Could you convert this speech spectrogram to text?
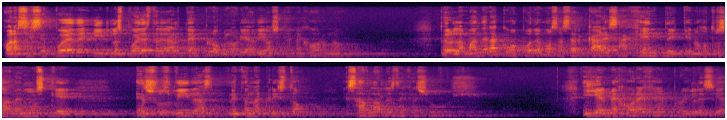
Ahora, si se puede y los puedes traer al templo, gloria a Dios, que mejor, ¿no? Pero la manera como podemos acercar a esa gente que nosotros sabemos que en sus vidas necesitan a Cristo es hablarles de Jesús. Y el mejor ejemplo, iglesia,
